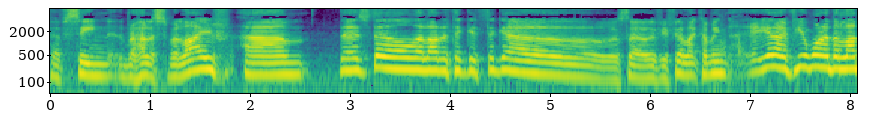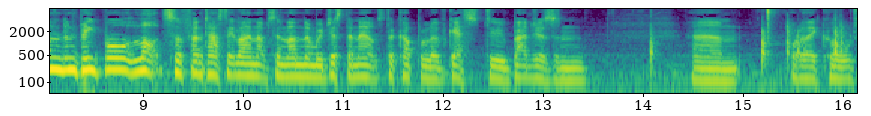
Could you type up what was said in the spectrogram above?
have seen RHLSTP live. Um, there's still a lot of tickets to go. So if you feel like coming, you know, if you're one of the London people, lots of fantastic lineups in London. We just announced a couple of guests to Badgers and um, what are they called?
